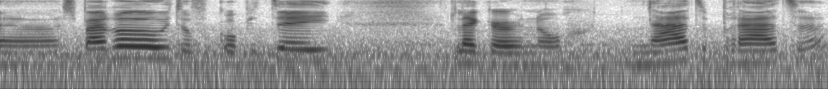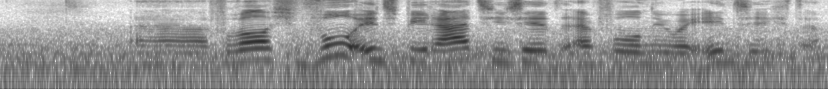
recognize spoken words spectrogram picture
uh, spaarrood of een kopje thee. Lekker nog na te praten. vooral als je vol inspiratie zit en vol nieuwe inzichten.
